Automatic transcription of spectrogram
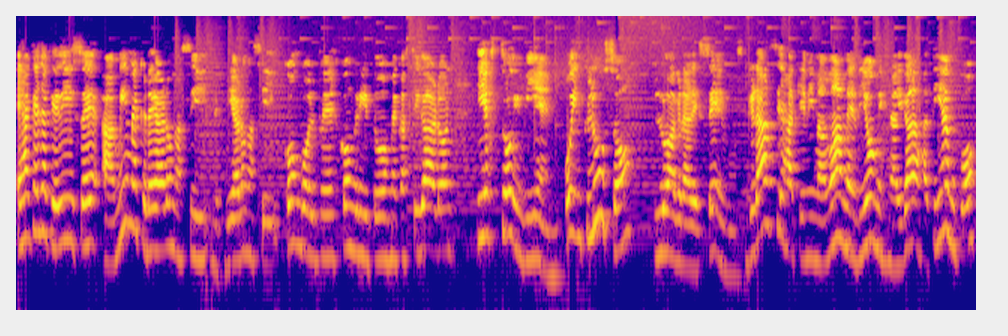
Es aquella que dice, a mí me crearon así, me criaron así, con golpes, con gritos, me castigaron y estoy bien. O incluso lo agradecemos. Gracias a que mi mamá me dio mis nalgadas a tiempo,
